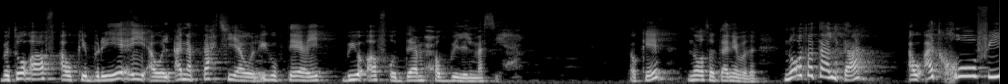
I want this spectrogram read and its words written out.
بتقف أو كبريائي أو الأنا بتاعتي أو الإيجو بتاعي بيقف قدام حبي للمسيح. أوكي؟ نقطة تانية بقى. نقطة ثالثه اوقات خوفي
